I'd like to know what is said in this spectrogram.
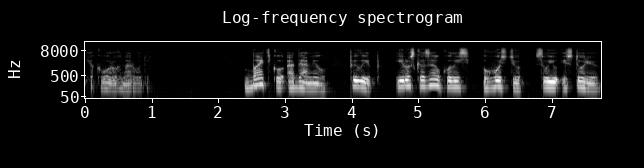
як ворог народу. Батько Адамів Пилип і розказав колись гостю свою історію,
